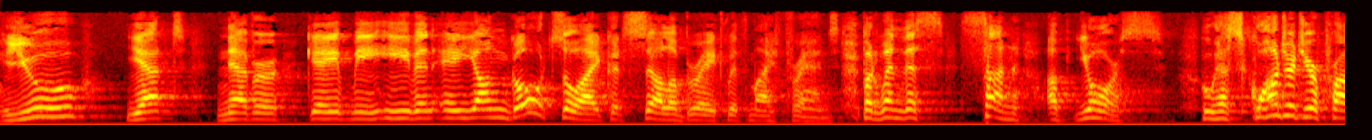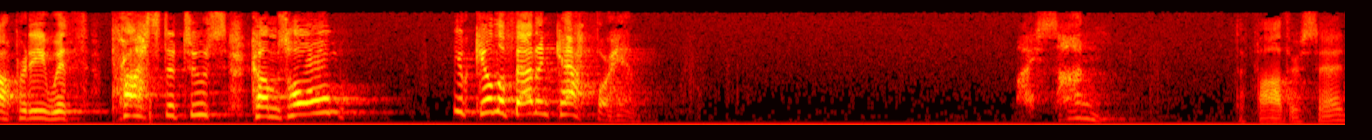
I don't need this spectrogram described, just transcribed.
You yet never gave me even a young goat so I could celebrate with my friends. But when this son of yours, who has squandered your property with prostitutes, comes home, you kill the fattened calf for him. My son, the father said.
